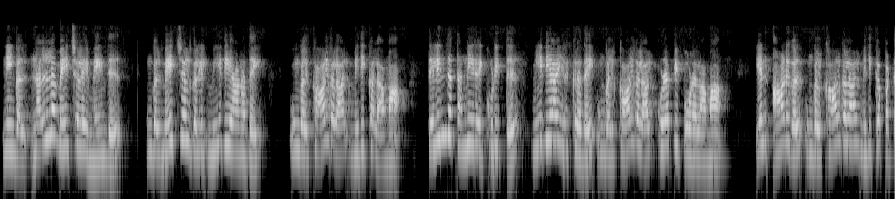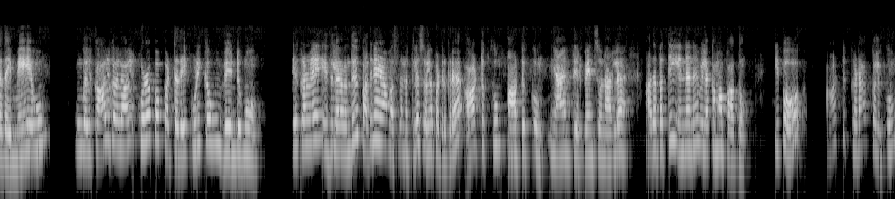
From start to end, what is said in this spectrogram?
நீங்கள் நல்ல மேய்ச்சலை மேய்ந்து உங்கள் மேய்ச்சல்களில் மீதியானதை உங்கள் கால்களால் மிதிக்கலாமா? தெளிந்த தண்ணீரை குடித்து மீதியாய் இருக்கிறதை உங்கள் கால்களால் குழப்பி போடலாமா? என் ஆடுகள் உங்கள் கால்களால் மிதிக்கப்பட்டதை மேயவும் உங்கள் கால்களால் குழப்பப்பட்டதை குடிக்கவும் வேண்டுமோ? ஏற்கனவே இதுல வந்து பதினேழாம் வசனத்துல சொல்லப்பட்டிருக்கிற ஆட்டுக்கும் ஆட்டுக்கும் நியாயம் தீர்ப்பேன்னு சொன்னார்ல அதை பத்தி என்னன்னு விளக்கமா பார்த்தோம். இப்போ ஆட்டுக்கடாக்களுக்கும்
